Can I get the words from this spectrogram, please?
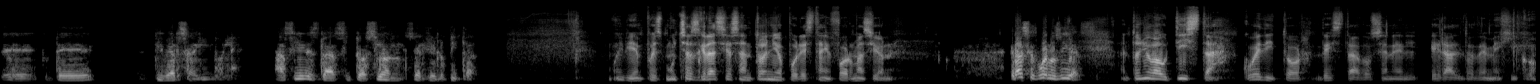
eh, de diversa índole. Así es la situación, Sergio Lupita. Muy bien, pues muchas gracias Antonio por esta información. Gracias, buenos días. Antonio Bautista, coeditor de Estados en el Heraldo de México.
